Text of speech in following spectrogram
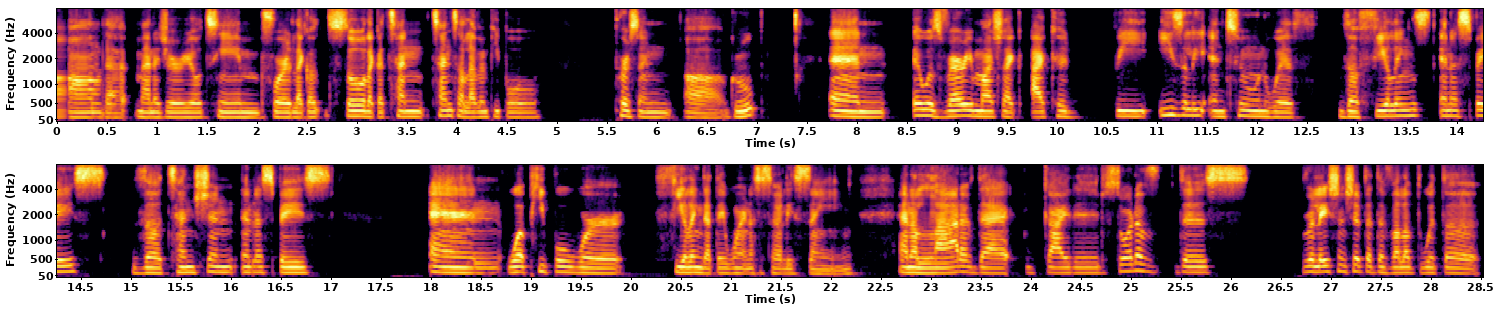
on that managerial team for like a so like a 10, 10 to 11 people person uh, group. And it was very much like I could be easily in tune with the feelings in a space, the tension in a space, and what people were feeling that they weren't necessarily saying. And a lot of that guided sort of this relationship that developed with the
